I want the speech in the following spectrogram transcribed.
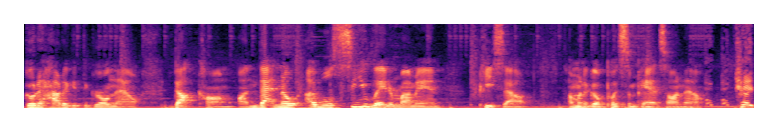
go to howtogetthegirlnow.com. On that note, I will see you later, my man. Peace out. I'm gonna go put some pants on now. Okay.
